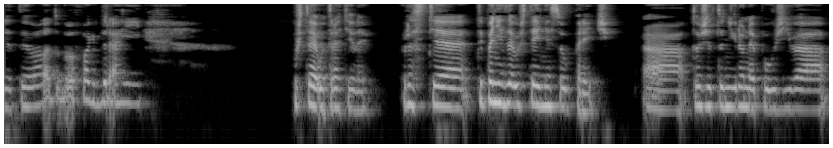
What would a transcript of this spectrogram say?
že ty ale to bylo fakt drahý. Už jste je utratili. Prostě ty peníze už stejně jsou pryč. A to, že to nikdo nepoužívá,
